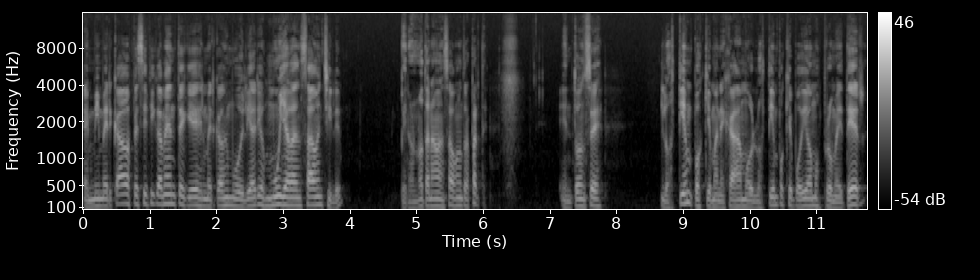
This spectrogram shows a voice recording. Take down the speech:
En mi mercado específicamente, que es el mercado inmobiliario, es muy avanzado en Chile, pero no tan avanzado en otras partes. Entonces, los tiempos que manejábamos, los tiempos que podíamos prometer,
